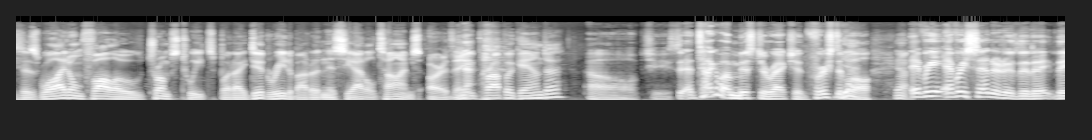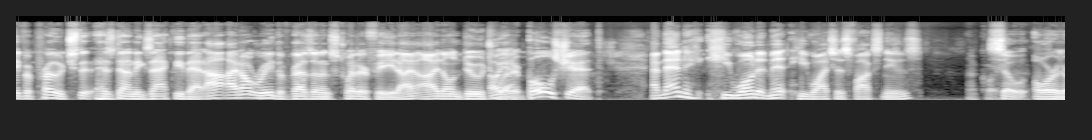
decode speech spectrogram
He says, "Well, I don't follow Trump's tweets, but I did read about it in the Seattle Times. Are they propaganda?" Oh, jeez. Uh, Talk about misdirection. First of Yeah, all, yeah. every every senator that they, they've approached has done exactly that. I, I don't read the president's Twitter feed. I, I don't do Oh, yeah. Twitter. Bullshit. And then he- he won't admit he watches Fox News. Of course. So or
